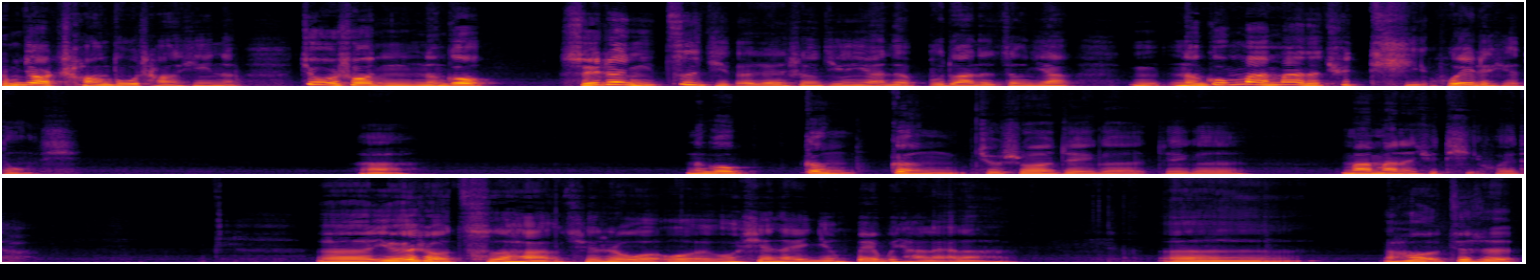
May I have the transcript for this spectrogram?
什么叫常读常新呢？就是说你能够。随着你自己的人生经验的不断的增加，你能够慢慢的去体会这些东西，啊，能够更更就说这个这个慢慢的去体会它。呃，有一首词哈，其实我我我现在已经背不下来了，嗯，然后就是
